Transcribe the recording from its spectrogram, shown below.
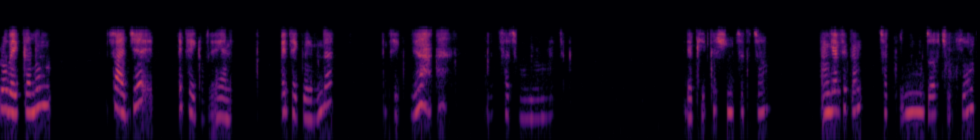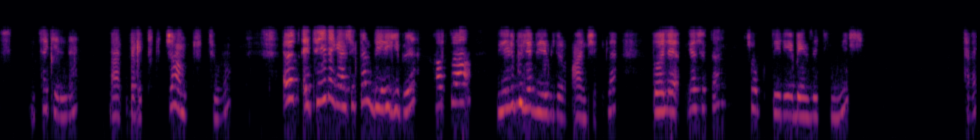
Robecca'nın sadece etek alıyor. Yani eteklerimde etekliyor. evet saçmalıyorum artık. Dakika şunu takacağım. Gerçekten takım da çok zor. Tek elle ben bebek tutacağım tutuyorum. Evet eteği de gerçekten deri gibi. Hatta deri bile diyebilirim aynı şekilde. Böyle gerçekten çok deriye benzetilmiş. Evet.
